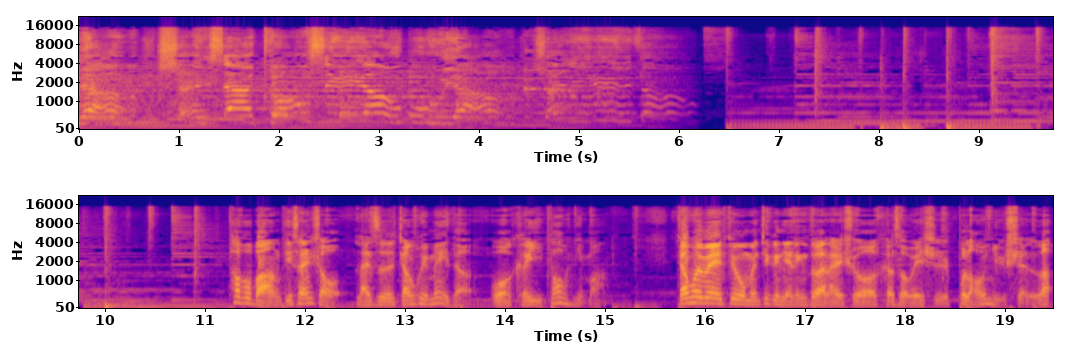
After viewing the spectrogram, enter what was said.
了，剩下空心要不要。春已走。TOP 榜第三首来自张惠妹的《我可以抱你吗》。张惠妹对我们这个年龄段来说，可所谓是不老女神了。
